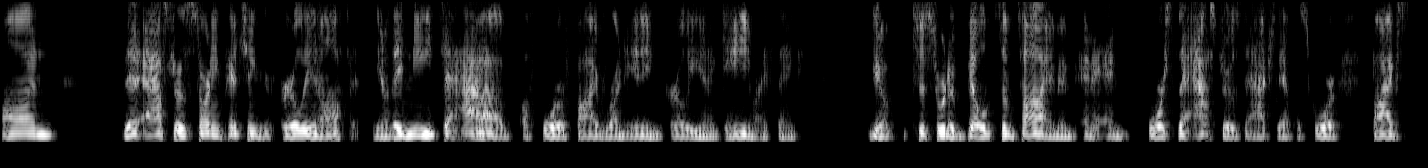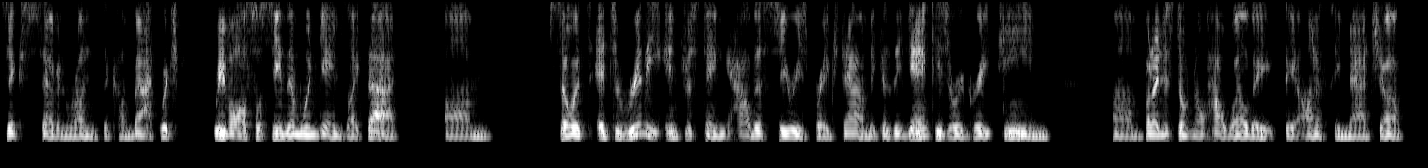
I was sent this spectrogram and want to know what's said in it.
on the Astros starting pitching early and often. You know, they need to have a four or five run inning early in a game, I think, you know, to sort of build some time and and and force the Astros to actually have to score five, six, seven runs to come back, which we've also seen them win games like that. Um, so it's it's really interesting how this series breaks down because the Yankees are a great team, um, but I just don't know how well they they honestly match up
